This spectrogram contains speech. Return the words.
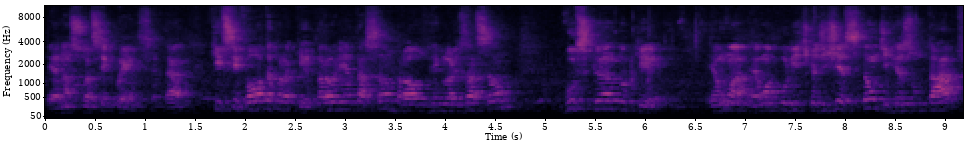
é, na sua sequência. Tá? Que se volta para quê? Para orientação, para autorregularização, buscando o quê? É uma, é uma política de gestão de resultados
